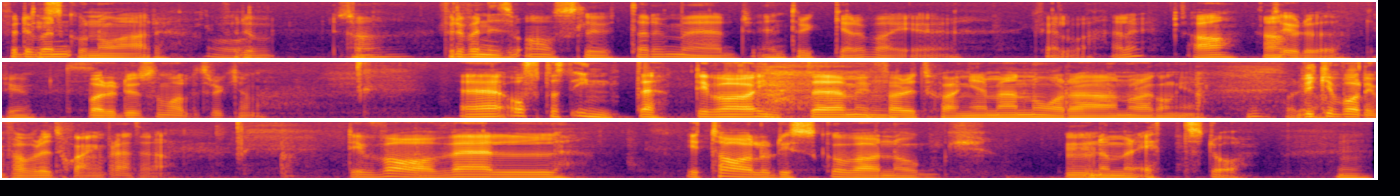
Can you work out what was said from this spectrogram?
för det var- Disco noir. Och, För det. Ja, för det var ni som avslutade med en tryckare varje kväll va? Eller? Ja, det Ja. gjorde vi. Grymt. Var det du som valde tryckarna? Eh, oftast inte. Det var inte min Mm. favoritgenre, men några, några gånger. var det. Vilken var din favoritgenre på den tiden? Det var väl Italodisco var nog Mm. nummer ett då. Mm.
